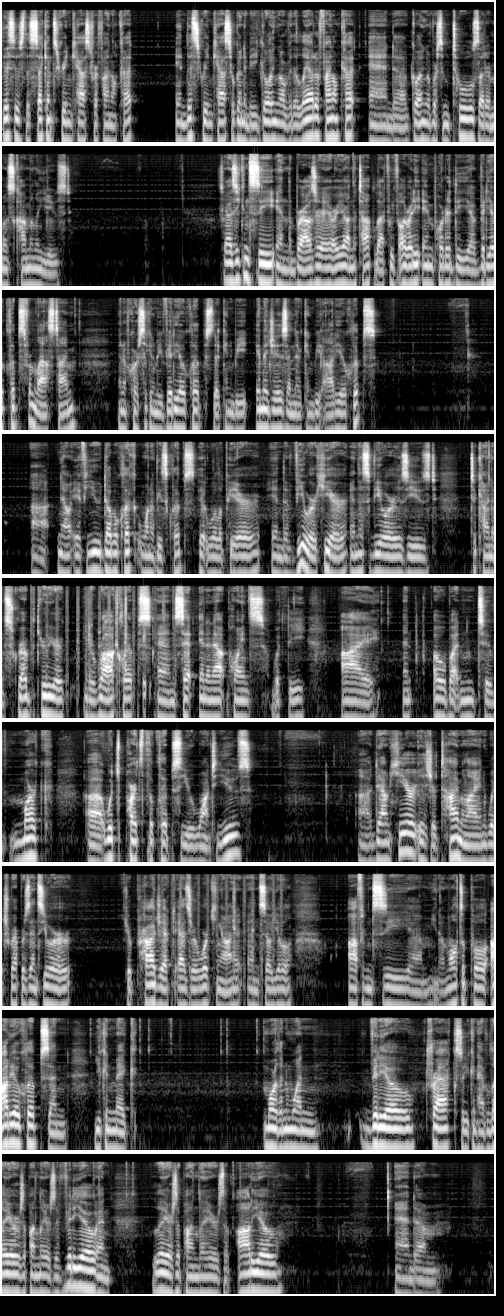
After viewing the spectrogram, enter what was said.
This is the second screencast for Final Cut. In this screencast, we're going to be going over the layout of Final Cut and uh, going over some tools that are most commonly used. So as you can see in the browser area on the top left, we've already imported the uh, video clips from last time. And of course, there can be video clips, there can be images, and there can be audio clips. Uh, now, if you double click one of these clips, it will appear in the viewer here, and this viewer is used to kind of scrub through your, your raw clips and set in and out points with the I and O button to mark uh, which parts of the clips you want to use. Uh, down here is your timeline, which represents your your project as you're working on it, and so you'll often see um, you know multiple audio clips, and you can make more than one video track so you can have layers upon layers of video and layers upon layers of audio. And um,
